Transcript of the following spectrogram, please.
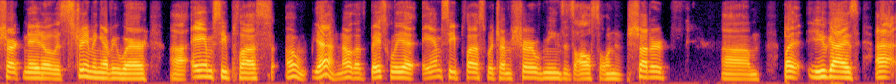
Sharknado is streaming everywhere. Uh, AMC Plus. Oh yeah, no, that's basically it. AMC Plus, which I'm sure means it's also on Shudder. Um, but you guys, uh,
